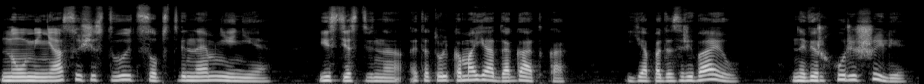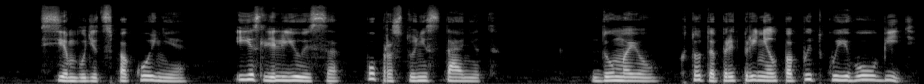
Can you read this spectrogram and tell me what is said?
Но у меня существует собственное мнение. Естественно, это только моя догадка. Я подозреваю, наверху решили, всем будет спокойнее, если Льюиса попросту не станет. Думаю, кто-то предпринял попытку его убить,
